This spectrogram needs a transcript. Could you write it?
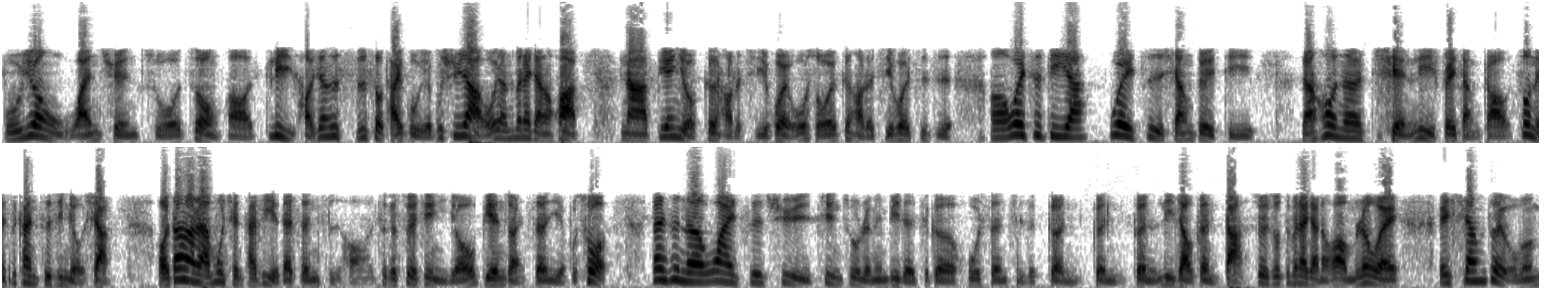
不用完全着重啊，利好像是死守台股也不需要。我想这边来讲的话，哪边有更好的机会？我所谓更好的机会是指，呃，位置低啊，位置相对低，然后呢，潜力非常高。重点是看资金流向。哦，当然了，目前台币也在升值哈，这个最近由贬转升也不错。但是呢，外资去进驻人民币的这个呼声其实更更更力道更大。所以说这边来讲的话，我们认为，哎，相对我们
